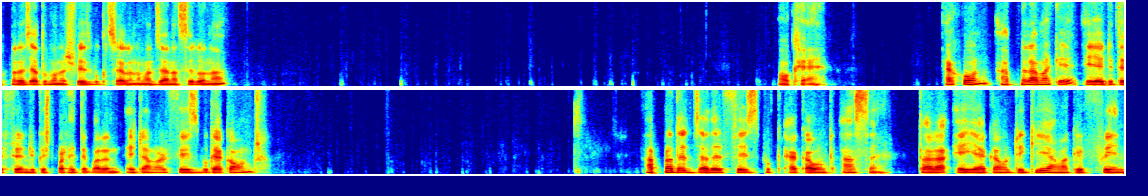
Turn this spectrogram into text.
আপনারা যত মানুষ ফেসবুক চালান আমার জানা ছিল না। ওকে। এখন আপনারা আমাকে এই আইডিতে ফ্রেন্ড রিকোয়েস্ট পাঠাইতে পারেন। এটা আমার ফেসবুক অ্যাকাউন্ট। আপনাদের যাদের ফেসবুক অ্যাকাউন্ট আছে, তারা এই অ্যাকাউন্টে গিয়ে আমাকে ফ্রেন্ড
